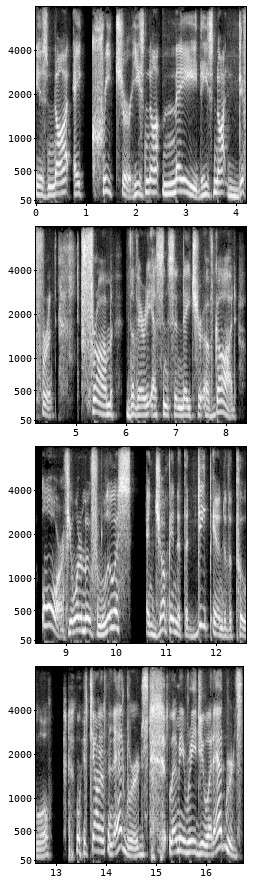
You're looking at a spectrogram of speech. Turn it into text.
is not a creature, He's not made, He's not different from the very essence and nature of God. Or if you want to move from Lewis and jump in at the deep end of the pool with Jonathan Edwards, let me read you what Edwards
